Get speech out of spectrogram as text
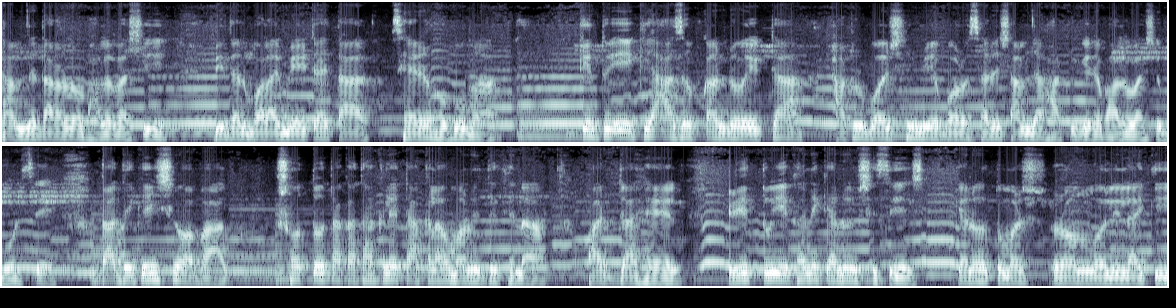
সামনে দাঁড়ানো ভালোবাসি রিদান বলায় মেয়েটাই তার ছেড়ের হবু মা। কিন্তু এ কি আজব কাণ্ড। একটা হাঁটুর বয়সী মেয়ে বড় স্যারের সামনে হাঁটু গেড়ে ভালোবাসে বলছে। তা দেখেই সে অবাক। সত্য টাকা থাকলে টাকলাও মানুষ দেখে না। হোয়াট দ্য হেল রিত তুই এখানে কেন এসেছিস? কেন তোমার রঙ্গলীলায় কি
